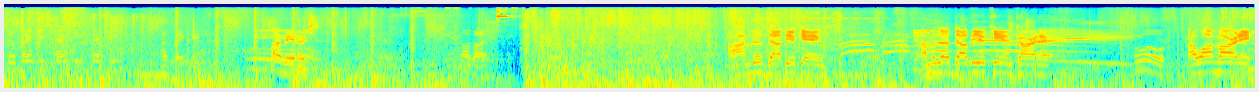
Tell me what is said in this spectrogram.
Still tanking, tanking, tanking. I'm tanking. bye Phoenix. Bye bye. I'm just W King. I'm the W King incarnate. Oh, I want Marty. No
